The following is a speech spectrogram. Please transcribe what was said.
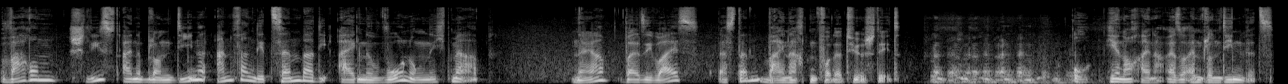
Warum schließt eine Blondine Anfang Dezember die eigene Wohnung nicht mehr ab? Naja, weil sie weiß, dass dann Weihnachten vor der Tür steht. Oh, hier noch einer, also ein Blondinenwitz.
